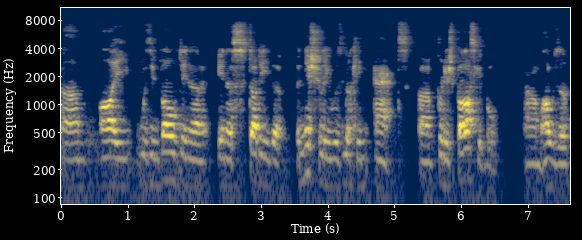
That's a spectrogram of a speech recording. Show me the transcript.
um, I was involved in a in a study that initially was looking at uh, British basketball. Um, I was a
